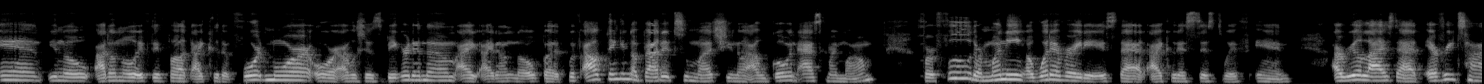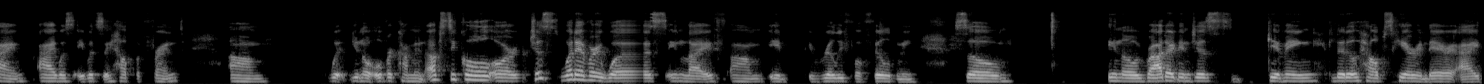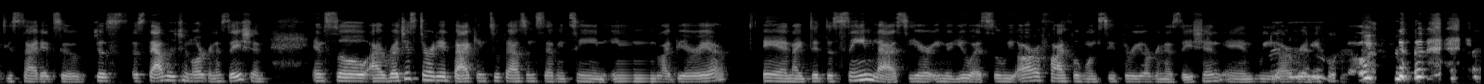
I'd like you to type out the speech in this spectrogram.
and you know i don't know if they thought i could afford more or i was just bigger than them i, I don't know but without thinking about it too much you know i would go and ask my mom for food or money or whatever it is that i could assist with and i realized that every time i was able to help a friend um, with you know overcoming an obstacle or just whatever it was in life um, it, it really fulfilled me. So you know rather than just giving little helps here and there, I decided to just establish an organization. And so I registered it back in 2017 in Liberia and I did the same last year in the US. So we are a 501c3 organization and we are ready to go.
